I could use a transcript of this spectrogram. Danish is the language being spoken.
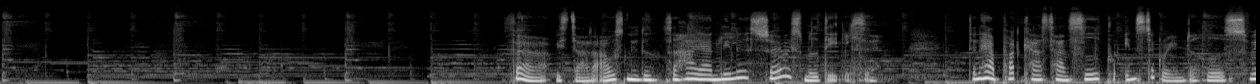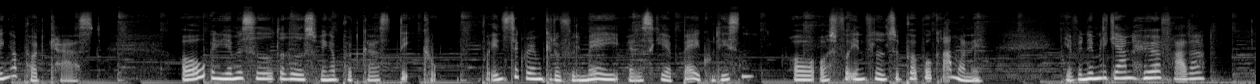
Før vi starter afsnittet, så har jeg en lille servicemeddelelse. Den her podcast har en side på Instagram, der hedder Svinger Podcast, og en hjemmeside, der hedder svingerpodcast.dk. På Instagram kan du følge med i, hvad der sker bag kulissen, og også få indflydelse på programmerne. Jeg vil nemlig gerne høre fra dig,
